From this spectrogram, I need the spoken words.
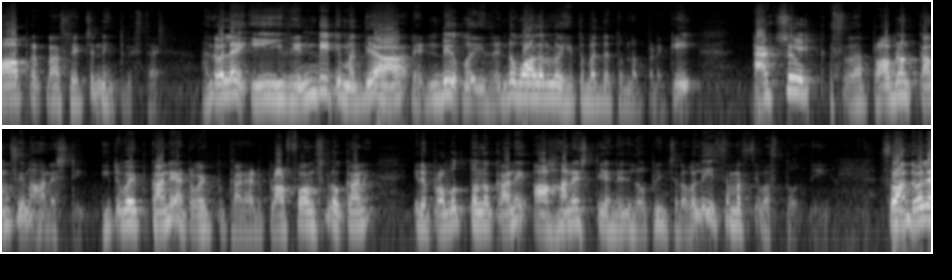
భావ ప్రకటన స్వేచ్ఛను నియంత్రిస్తాయి. అందువల్ల ఈ రెండిటి మధ్య రెండు ఈ రెండు వాదనలో హితబద్ధత ఉన్నప్పటికీ actual problem comes in honesty ఇటువైపు కానీ అటువైపు కానీ అటు ప్లాట్ఫామ్స్లో కానీ ఇటు ప్రభుత్వంలో కానీ ఆ హానెస్టీ అనేది లోపించడం వల్ల ఈ సమస్య వస్తుంది. సో అందువల్ల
